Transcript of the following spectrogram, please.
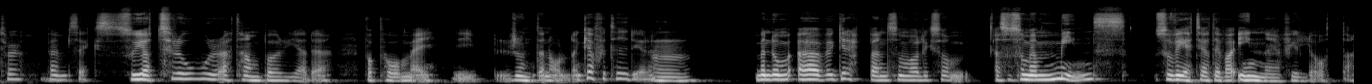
tror jag, fem, sex. Så jag tror att han började vara på mig i, runt den åldern, kanske tidigare. Mm. Men de övergreppen som var liksom, alltså som jag minns, så vet jag att det var innan jag fyllde åtta.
